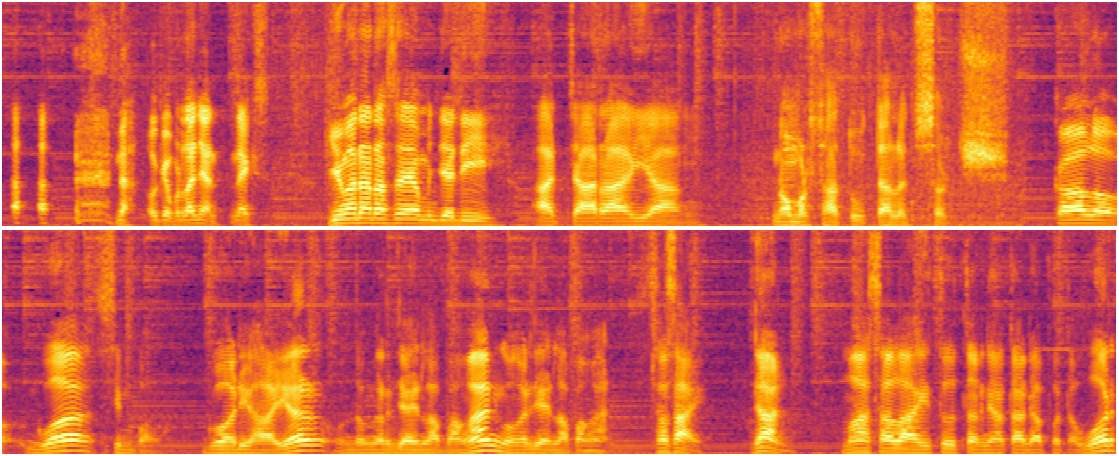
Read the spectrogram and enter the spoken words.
nah, oke pertanyaan, next. Gimana rasanya menjadi acara yang nomor satu talent search? Kalau gua simple, gua di hire untuk ngerjain lapangan, gua ngerjain lapangan. Selesai. Dan masalah itu ternyata dapat award,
